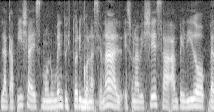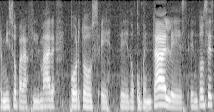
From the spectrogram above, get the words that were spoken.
La capilla es monumento histórico nacional, es una belleza. Han pedido permiso para filmar cortos este, documentales. Entonces,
